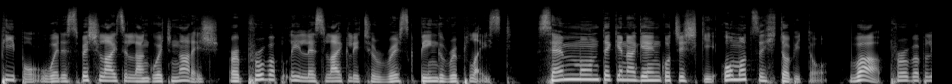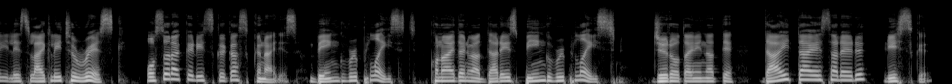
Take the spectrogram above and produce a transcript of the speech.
people with specialized language knowledge are probably less likely to risk being replaced 専門的な言語知識を持つ人々は probably less likely to risk おそらくリスクが少ないです。being replaced この間には that is being replaced 重動体になって代替されるリスク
